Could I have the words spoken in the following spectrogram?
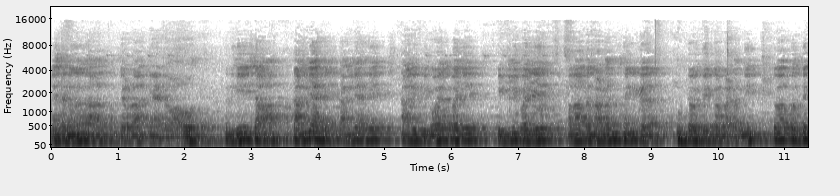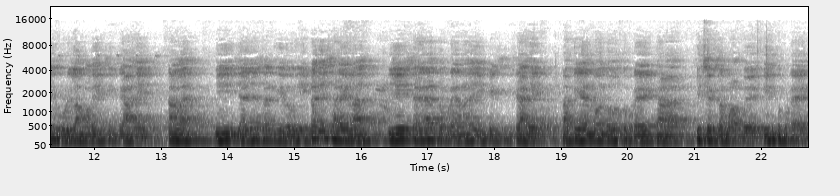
हे तुमच्याकडं आम्ही आलो आहोत पण ही शाळा चांगली आहे चांगली आहे चांगली पिकवायला पाहिजे पिकली पाहिजे मला आता मॅडम सांगितलं मुख्य होते एका मॅडमनी किंवा प्रत्येक जोडीला आम्हाला एक शिक्षक आहे चांगला आहे मी ज्या ज्या शाळेत गेलो एखाद्या शाळेला म्हणजे सगळ्या तुकड्यांना एक एक शिक्षक आहे बाकी मग दोन तुकडे एक शाळा शिक्षक सांभाळतोय तीन तुकडे आहेत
